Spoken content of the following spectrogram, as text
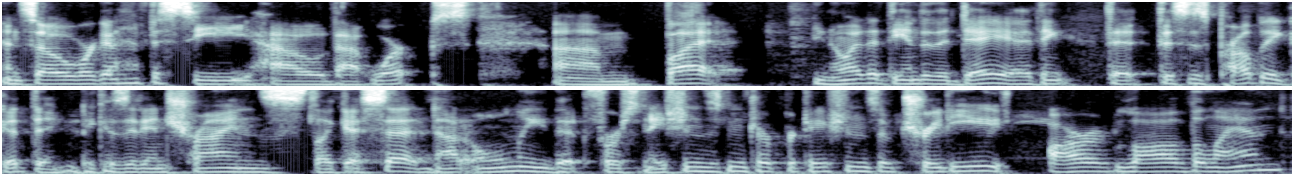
And so we're going to have to see how that works. Um, but you know what? At the end of the day, I think that this is probably a good thing because it enshrines, like I said, not only that First Nations interpretations of treaty are law of the land,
